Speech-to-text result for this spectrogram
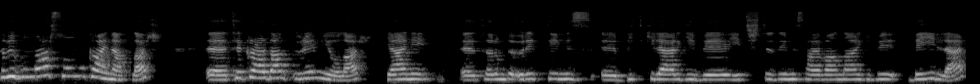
Tabii bunlar sonlu kaynaklar. E, tekrardan üremiyorlar. Yani e, tarımda ürettiğimiz e, bitkiler gibi, yetiştirdiğimiz hayvanlar gibi değiller.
